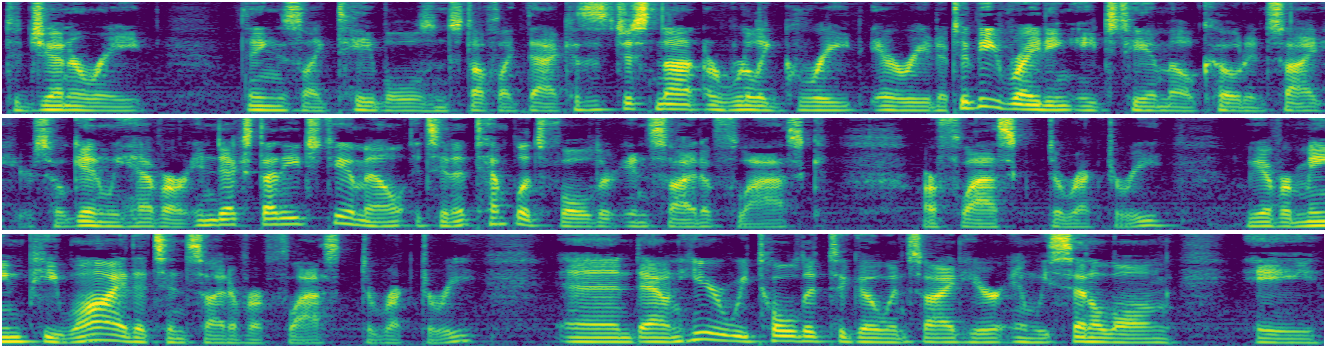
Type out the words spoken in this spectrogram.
to generate things like tables and stuff like that because it's just not a really great area to, to, be writing HTML code inside here. So again, we have our index.html. It's in a templates folder inside of Flask, our Flask directory. We have our main py that's inside of our Flask directory. And down here, we told it to go inside here and we sent along a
